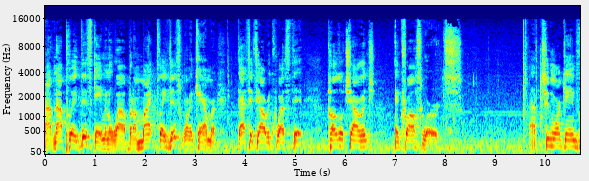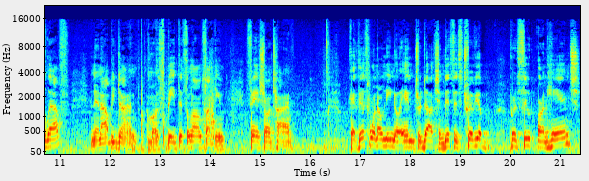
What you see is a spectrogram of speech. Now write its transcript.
I've not played this game in a while, but I might play this one on camera. That's if y'all request it. Puzzle challenge and crosswords. I have two more games left, and then I'll be done. I'm gonna speed this along so I can finish on time. Okay, this one don't need no introduction. This is Trivia Pursuit Unhinged,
